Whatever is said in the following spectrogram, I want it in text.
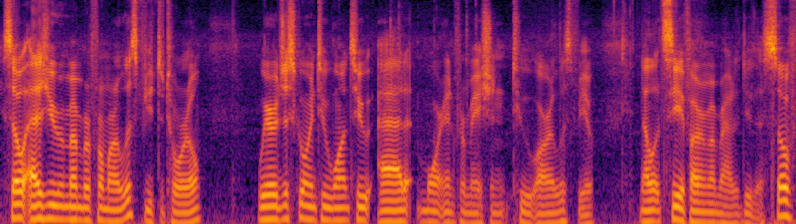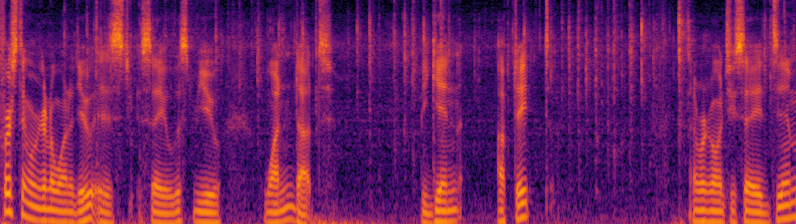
So as you remember from our list view tutorial, we're just going to want to add more information to our list view. Now let's see if I remember how to do this. So first thing we're going to want to do is say list view 1 dot begin update. And we're going to say dim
